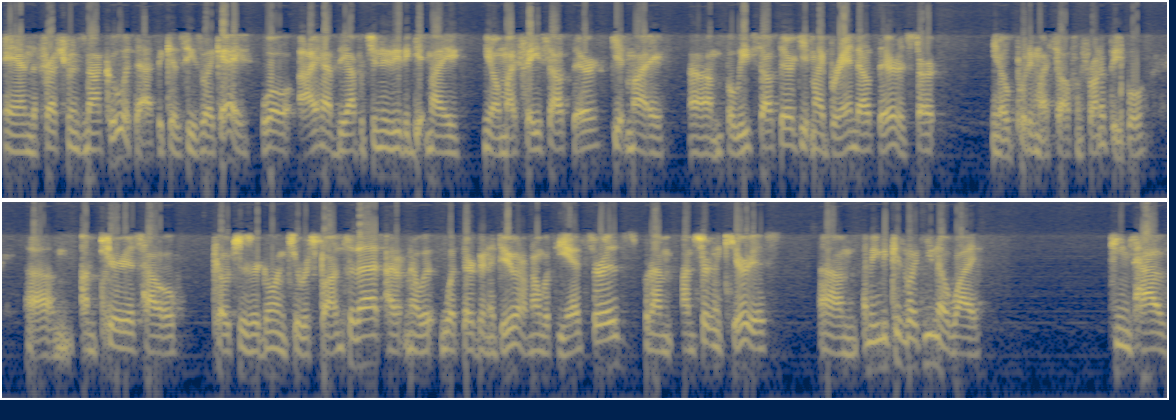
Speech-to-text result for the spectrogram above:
And the freshman's not cool with that because he's like, "Hey, well, I have the opportunity to get my, you know, my face out there, get my um, beliefs out there, get my brand out there, and start, you know, putting myself in front of people." Um, I'm curious how coaches are going to respond to that. I don't know what, they're going to do. I don't know what the answer is, but I'm I'm certainly curious. Um, I mean, because like you know why teams have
